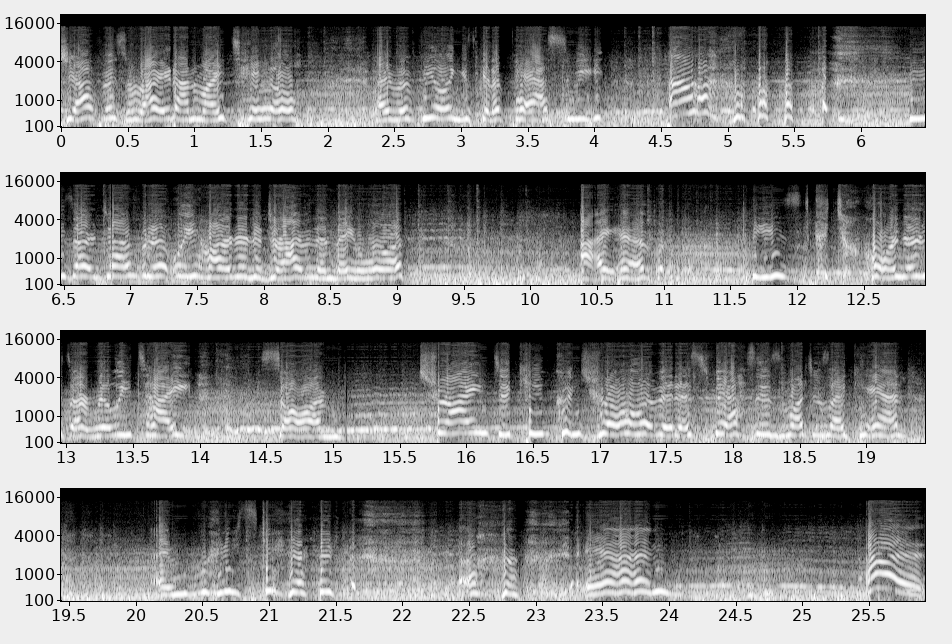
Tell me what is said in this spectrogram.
Jeff is right on my tail. I have a feeling he's gonna pass me. Ah! These are definitely harder to drive than they look. I am, these corners are really tight, so I'm trying to keep control of it as fast as much as I can. I'm pretty scared. and, uh,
